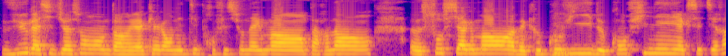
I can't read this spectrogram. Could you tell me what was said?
vu la situation dans laquelle on était professionnellement parlant, euh, socialement, avec le Covid, confiné, etc.,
